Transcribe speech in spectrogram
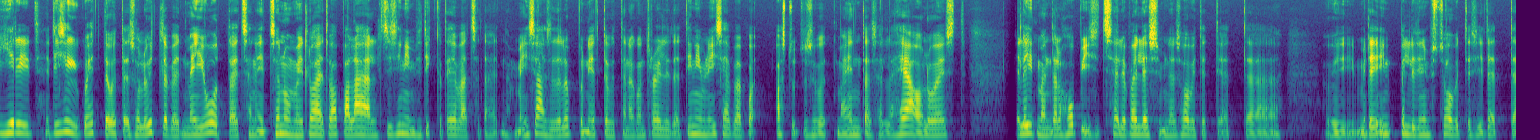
piirid, et isegi kui ettevõte sulle ütleb, et me ei oota, et sa neid sõnumeid loed vabal ajal, siis inimesed ikka teevad seda, et noh, me ei saa seda lõpuni ettevõttena kontrollida, et inimene ise peab vastutuse võtma enda selle heaolu eest. ja leidma endale hobisid, seal oli palju asju, mida soovitati, et või mida paljud inimesed soovitasid, et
